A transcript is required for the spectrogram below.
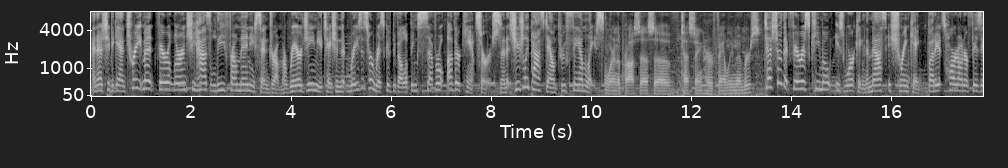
And as she began treatment, Farrah learned she has Li-Fraumeni syndrome, a rare gene mutation that raises her risk of developing several other cancers. And it's usually passed down through families. We're in the process of testing her family members. Tests show that Farrah's chemo is working. The mass is shrinking, but it's hard on her physically.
